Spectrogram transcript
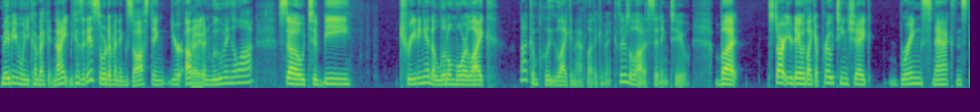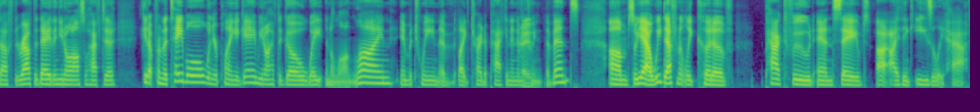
Maybe even when you come back at night, because it is sort of an exhausting. You're up Right. and moving a lot, so to be treating it a little more like not completely like an athletic event, because there's a lot of sitting too, but start your day with like a protein shake. Bring snacks and stuff throughout the day. Then you don't also have to get up from the table when you're playing a game. You don't have to go wait in a long line in between, like try to pack it in in Right. between events. Um, so yeah, we definitely could have packed food and saved, I I think, easily half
